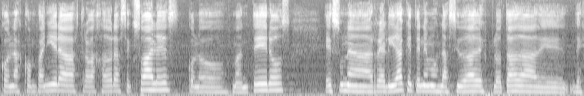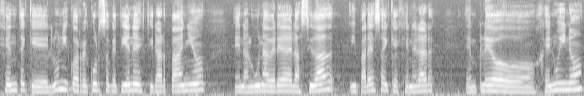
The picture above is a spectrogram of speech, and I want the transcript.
con las compañeras trabajadoras sexuales, con los manteros, es una realidad que tenemos la ciudad explotada de, de, gente que el único recurso que tiene es tirar paño en alguna vereda de la ciudad y para eso hay que generar empleo genuino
